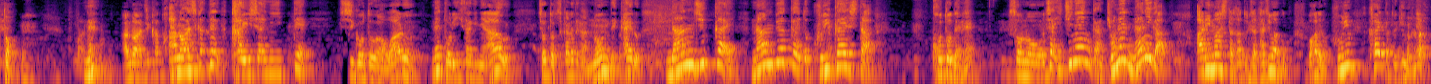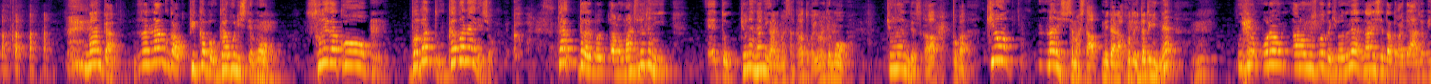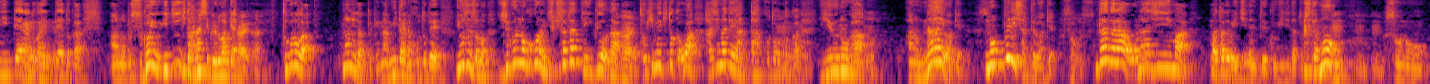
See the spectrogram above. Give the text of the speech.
と。まあね。あの味かと。あの味が、で、会社に行って、仕事が終わる。ね、取引先に会う。ちょっと疲れたから飲んで帰る。何十回、何百回と繰り返したことでね、その、じゃあ一年間、去年何がありましたかと、じゃあ立花君、わかんないけど、振り返った時にね、なんか、何個かピックアップを浮かぶにしても、それがこう、ばばっと浮かばないでしょ。だ、だから、あの、街の人に、えっと、去年何がありましたか？とか言われても、去年ですか？とか、昨日何してました？みたいなこと言った時にね、うち、俺の、あの、息子と昨日ね、何してた？とか言って遊びに行って、なんとか言ってとか、あの、すごい生き生きと話してくれるわけ。はいはい。ところが、何だったっけなみたいなことで、要するにその、自分の心に突き刺さっていくようは、ないときめきとかは、初めてやったこととか、いうのうんが、あの、ないわけ。のっぺりしちゃってるわけ。そうです。だから、同じ、まあ、まあ、例えば1年という区切りだとしても。その、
